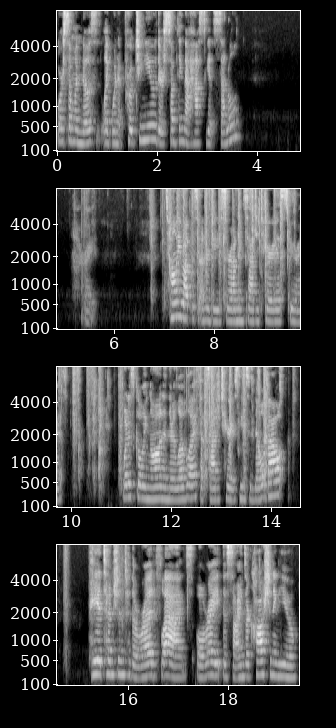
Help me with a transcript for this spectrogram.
or someone knows like when approaching you, there's something that has to get settled. All right. Tell me about this energy surrounding Sagittarius spirit. What is going on in their love life that Sagittarius needs to know about? Pay attention to the red flags. All right, the signs are cautioning you.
